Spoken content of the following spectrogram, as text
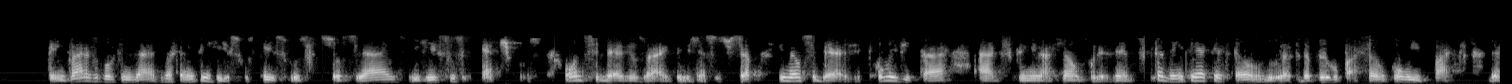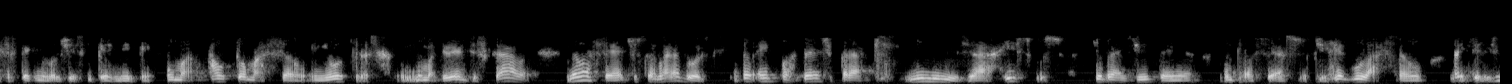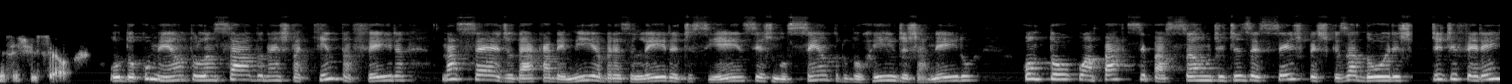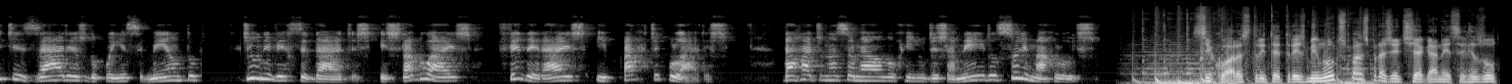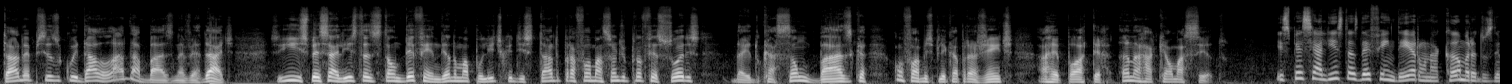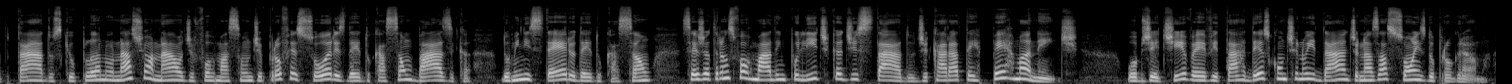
tem várias oportunidades, mas também tem riscos, riscos sociais e riscos éticos. Onde se deve usar a inteligência artificial e não se deve. Como evitar a discriminação, por exemplo. Também tem a questão da preocupação com o impacto dessas tecnologias que permitem uma automação em outras, numa grande escala, não afete os trabalhadores. Então, é importante para minimizar riscos que o Brasil tenha um processo de regulação da inteligência artificial. O documento, lançado nesta quinta-feira na sede da Academia Brasileira de Ciências, no centro do Rio de Janeiro, contou com a participação de 16 pesquisadores de diferentes áreas do conhecimento, de universidades estaduais, federais e particulares. Da Rádio Nacional no Rio de Janeiro, Solimar Luz. 5 horas e 33 minutos, mas para a gente chegar nesse resultado é preciso cuidar lá da base, não é verdade? E especialistas estão defendendo uma política de Estado para a formação de professores da educação básica, conforme explica para a gente a repórter Ana Raquel Macedo. Especialistas defenderam na Câmara dos Deputados que o Plano Nacional de Formação de Professores da Educação Básica do Ministério da Educação seja transformado em política de Estado de caráter permanente. O objetivo é evitar descontinuidade nas ações do programa.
